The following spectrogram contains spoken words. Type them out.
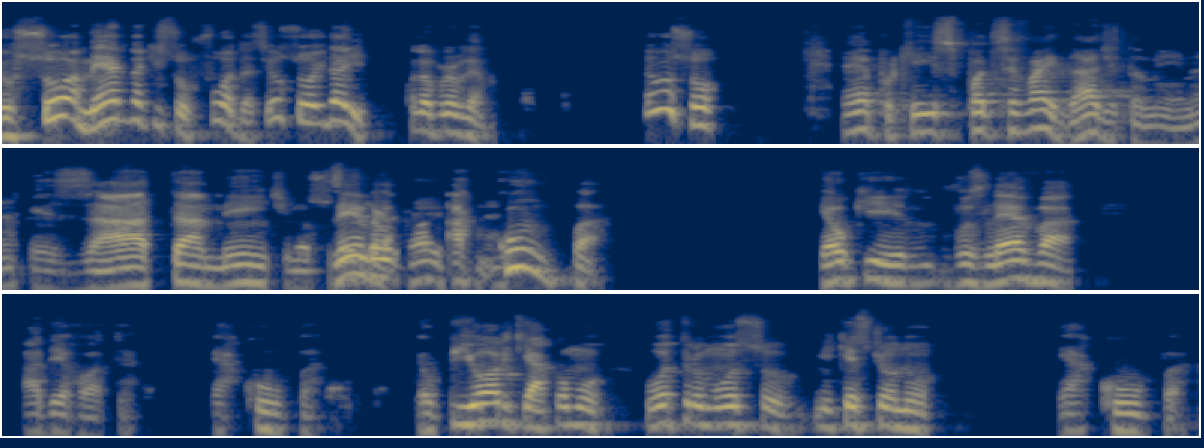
Eu sou a merda que sou. Foda-se, eu sou. E daí? Qual é o problema? Então eu sou. É, porque isso pode ser vaidade também, né? Exatamente, moço. Lembra? A né? culpa é o que vos leva à derrota. É a culpa. É o pior que há, como outro moço me questionou. É a culpa.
